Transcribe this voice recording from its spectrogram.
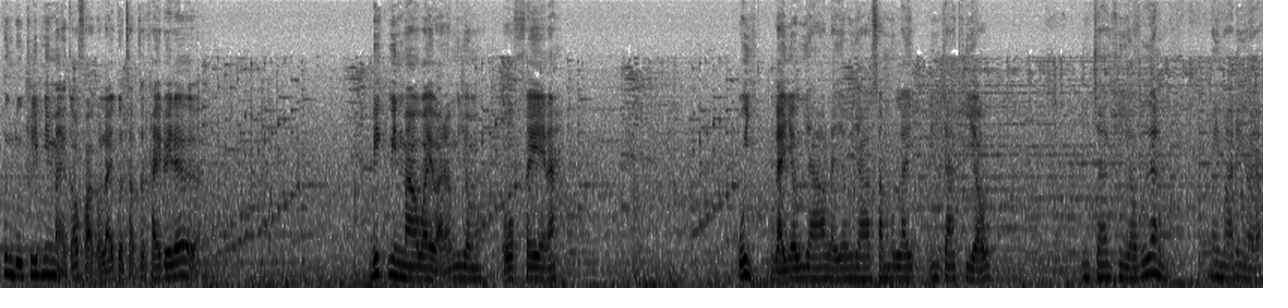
เพิ่งดูคลิปนี้ใหม่ก็ฝากกดไลค์กด Subscribe ด้วยเด้อบิ๊กวินมาไวว่ะท่านผู้ชม โอเคนะ อุ้ยไหลยาวๆไหลยาวๆซามูไรนินจาเขียวนินจาเขียวเพื่อน ไม่มาได้ไงนะ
